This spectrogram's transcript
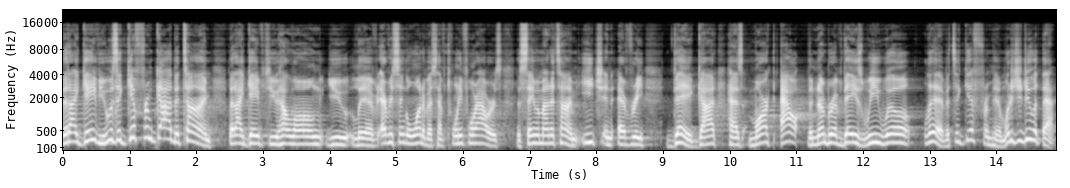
that I gave you? It was a gift from God, the time that I gave to you, how long you lived. Every single one of us have 24 hours, the same amount of time each and every day. God has marked out the number of days we will live. It's a gift from Him. What did you do with that?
